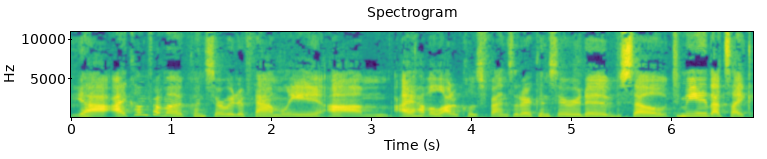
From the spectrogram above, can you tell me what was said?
Yeah, I come from a conservative family. Um, I have a lot of close friends that are conservative. So to me, that's like,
